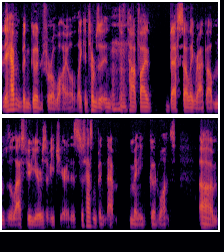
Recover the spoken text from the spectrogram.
they haven't been good for a while. Like in terms of in mm-hmm. the top five best selling rap albums of the last few years of each year, this just hasn't been that many good ones. Um,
